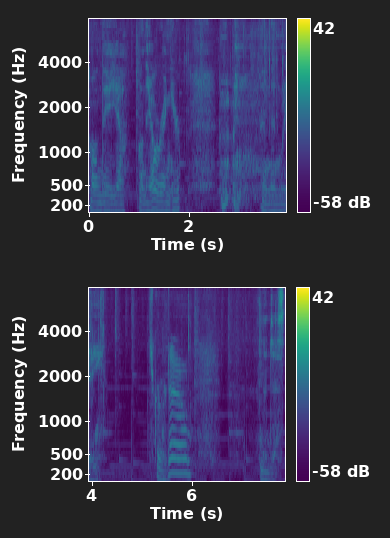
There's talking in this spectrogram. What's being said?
on the uh, on the O-ring here, and then we screw her down, and then just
